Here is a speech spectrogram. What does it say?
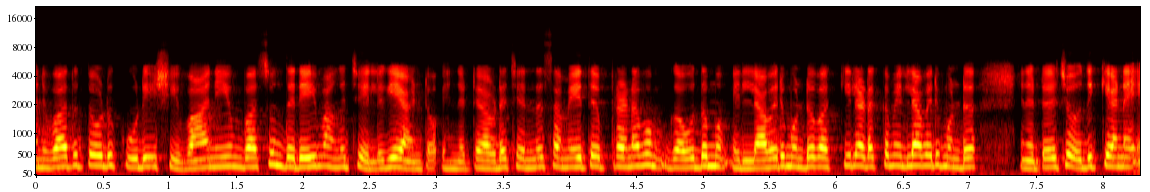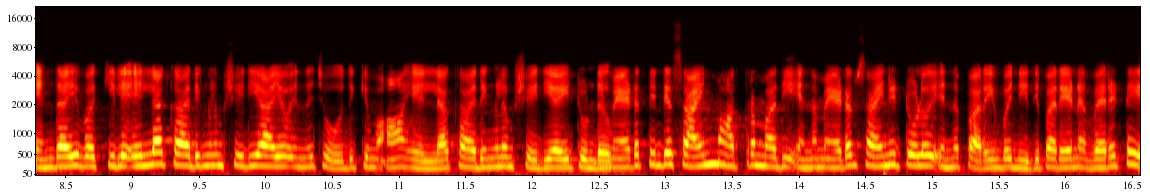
അനുവാദത്തോടു കൂടി ശിവാനിയും വസുന്ധരയും അങ്ങ് ചെല്ലുകയാണ് കേട്ടോ എന്നിട്ട് അവിടെ ചെന്ന സമയത്ത് പ്രണവും ഗൗതമും എല്ലാവരും ഉണ്ട് വക്കീലടക്കം എല്ലാവരുമുണ്ട്. എന്നിട്ട് ചോദിക്കുകയാണ് എന്തായി വക്കീൽ എല്ലാ കാര്യങ്ങളും ശരിയായോ? എന്ന് ചോദിക്കും. ആ എല്ലാ കാര്യങ്ങളും ശരിയായിട്ടുണ്ട്. മേഡത്തിന്റെ സൈൻ മാത്രം മതി. എന്ന മേഡം സൈൻ ഇട്ടോളൂ എന്ന് പറയുമ്പോൾ നിധി പറയണേ വരട്ടെ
